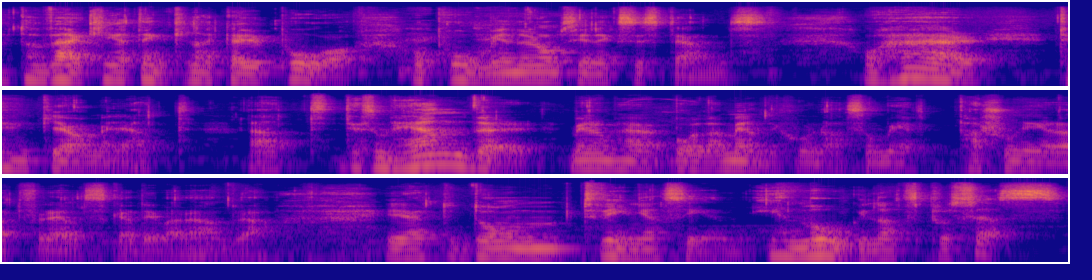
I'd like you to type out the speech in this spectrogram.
Utan verkligheten knackar ju på och påminner om sin existens. Och här tänker jag mig att, att det som händer med de här båda människorna som är passionerat förälskade i varandra är att de tvingas in i en mognadsprocess.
